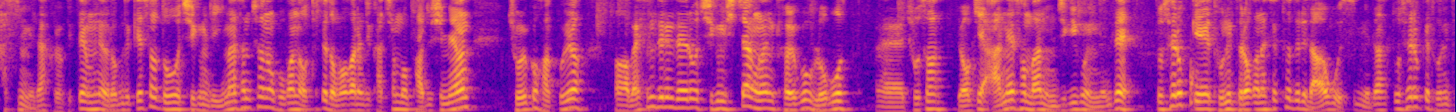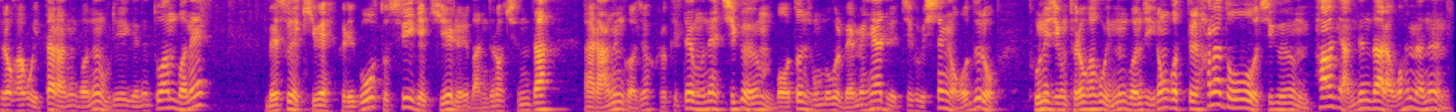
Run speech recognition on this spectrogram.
같습니다. 그렇기 때문에 여러분들께서도 지금 이제 23,000원 구간을 어떻게 넘어가는지 같이 한번 봐주시면 좋을 것 같고요. 어, 말씀드린 대로 지금 시장은 결국 로봇, 에, 조선 여기 안에서만 움직이고 있는데 또 새롭게 돈이 들어가는 섹터들이 나오고 있습니다. 또 새롭게 돈이 들어가고 있다라는 거는 우리에게는 또 한 번의 매수의 기회 그리고 또 수익의 기회를 만들어 준다라는 거죠. 그렇기 때문에 지금 뭐 어떤 종목을 매매해야 될지 그리고 시장에 어디로 돈이 지금 들어가고 있는 건지 이런 것들 하나도 지금 파악이 안 된다라고 하면은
